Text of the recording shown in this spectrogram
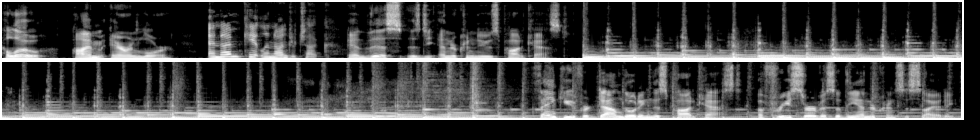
Hello, I'm Aaron Lohr, And I'm Caitlin Onderchuk. and this is the Endocrine News Podcast. Thank you for downloading this podcast, a free service of the Endocrine Society.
